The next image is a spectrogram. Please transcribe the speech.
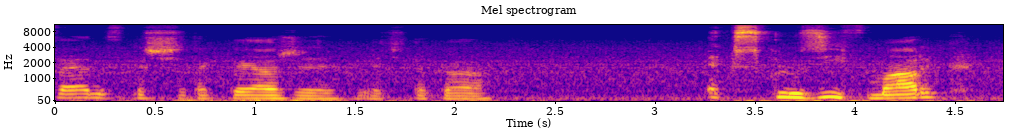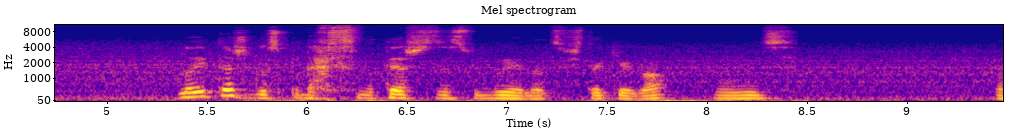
Fend też się tak kojarzy, wiecie, taka ekskluzyw mark. No i też gospodarstwo też zasługuje na coś takiego, no więc e,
